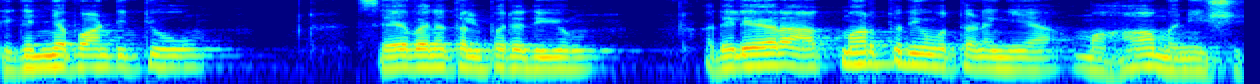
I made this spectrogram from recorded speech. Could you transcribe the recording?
തികഞ്ഞ പാണ്ഡിത്യവും സേവന തൽപരതയും അതിലേറെ ആത്മാർത്ഥതയും ഒത്തിണങ്ങിയ മഹാമനീഷി.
